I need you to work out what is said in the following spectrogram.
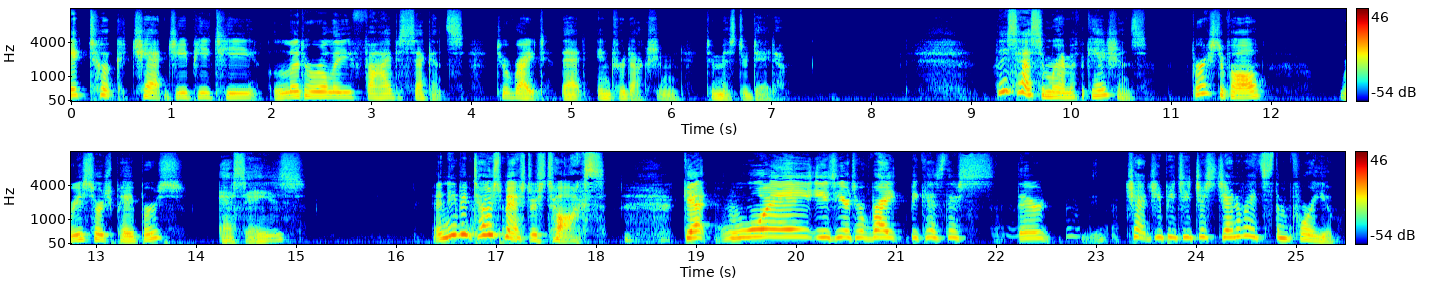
it took ChatGPT literally five seconds to write that introduction to Mr. Data. This has some ramifications. First of all, research papers, essays, and even Toastmasters talks get way easier to write because there's their ChatGPT just generates them for you.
